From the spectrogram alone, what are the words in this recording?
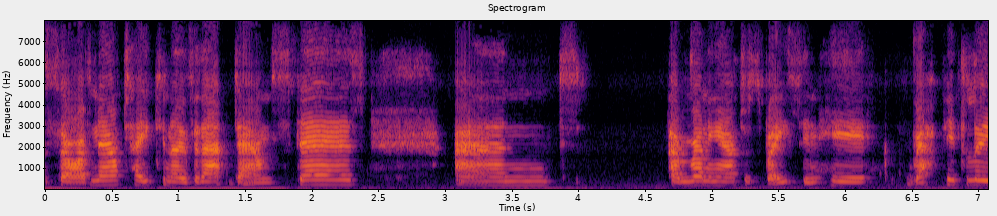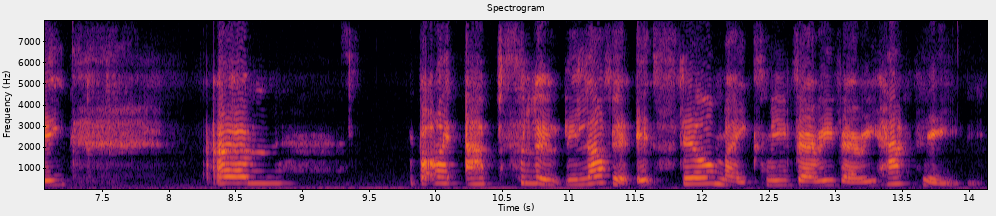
so I've now taken over that downstairs, and I'm running out of space in here rapidly. Um, but I absolutely love it. It still makes me very, very happy.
